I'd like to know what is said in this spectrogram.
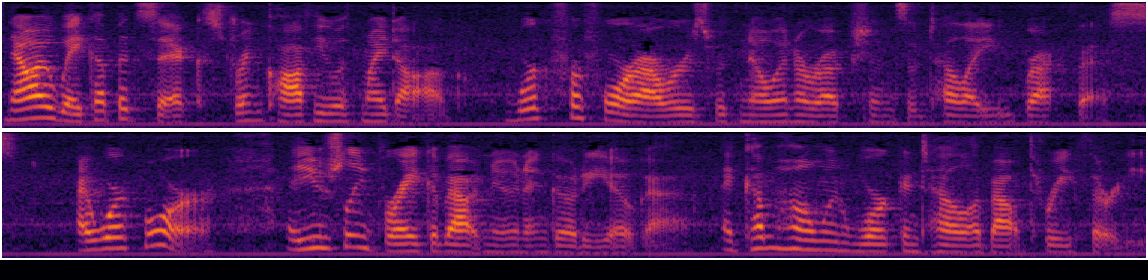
Now I wake up at 6, drink coffee with my dog, work for four hours with no interruptions until I eat breakfast. I work more. I usually break about noon and go to yoga. I come home and work until about 3:30.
